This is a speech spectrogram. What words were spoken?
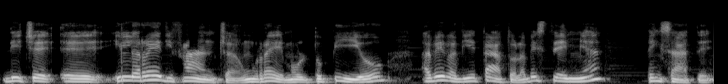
dice eh, il re di Francia, un re molto pio, aveva vietato la bestemmia pensate,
